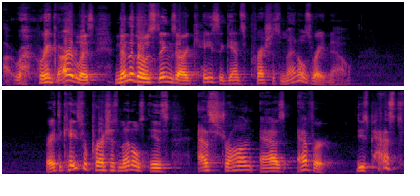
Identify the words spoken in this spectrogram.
regardless, none of those things are a case against precious metals right now. Right? The case for precious metals is as strong as ever. These past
